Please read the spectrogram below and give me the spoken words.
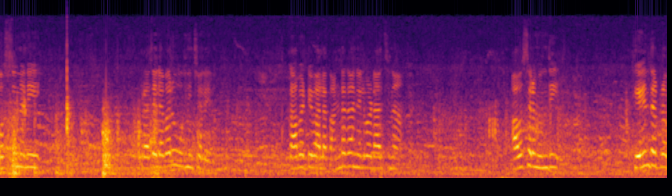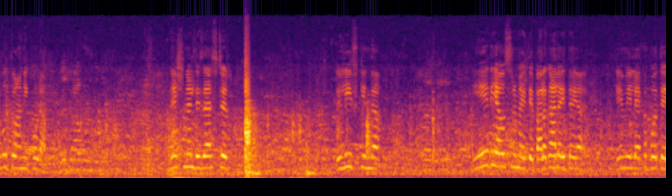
వస్తుందని ప్రజలెవరూ ఊహించలేదు కాబట్టి వాళ్ళకు అండగా నిలబడాల్సిన అవసరం ఉంది కేంద్ర ప్రభుత్వాన్ని కూడా. నేషనల్ డిజాస్టర్ రిలీఫ్ కింద ఏది అవసరమైతే బలగాలైతే ఏమీ లేకపోతే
